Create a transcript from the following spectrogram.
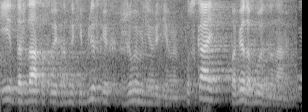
и дождаться своих родных и близких живыми и невредимыми. Пускай победа будет за нами.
